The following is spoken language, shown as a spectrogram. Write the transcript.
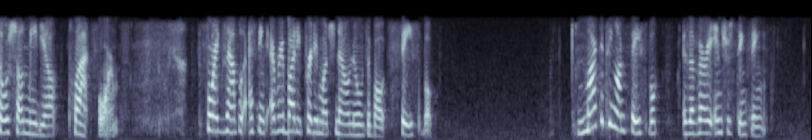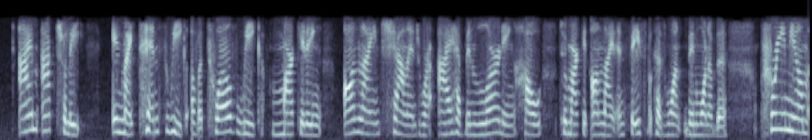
social media platforms. For example, I think everybody pretty much now knows about Facebook. Marketing on Facebook is a very interesting thing I'm actually in my 10th week of a 12 week marketing online challenge where I have been learning how to market online, and Facebook has one, been one of the premium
